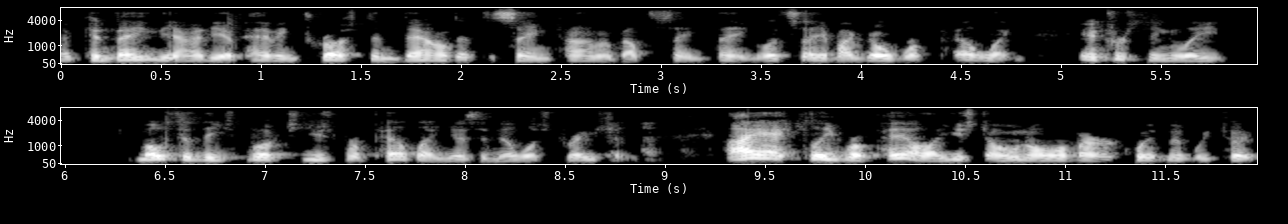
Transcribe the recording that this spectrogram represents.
uh, conveying the idea of having trust and doubt at the same time about the same thing. Let's say if I go repelling. Interestingly, most of these books use repelling as an illustration. I actually repel. I used to own all of our equipment. We took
